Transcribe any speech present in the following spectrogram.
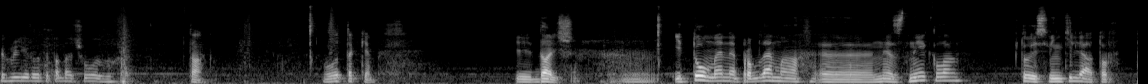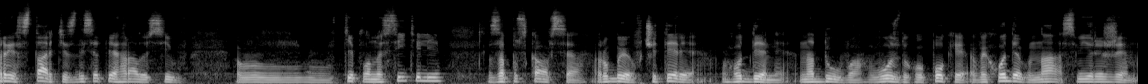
регулювати подачу воздуха. Так. От таке. І далі. І то в мене проблема е, не зникла. Тобто вентилятор при старті з 10 градусів в, теплоносителі запускався, робив 4 години надува воздуху, поки виходив на свій режим.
